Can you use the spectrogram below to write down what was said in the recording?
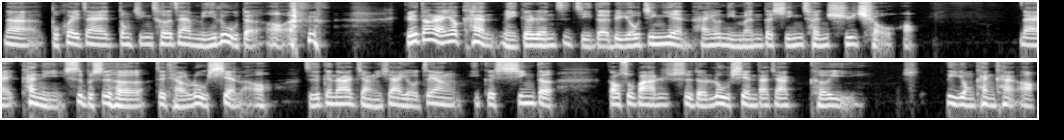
那不会在东京车站迷路的哦。可是当然要看每个人自己的旅游经验，还有你们的行程需求哦，来看你适不适合这条路线了哦。只是跟大家讲一下，有这样一个新的高速巴士的路线，大家可以利用看看啊。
